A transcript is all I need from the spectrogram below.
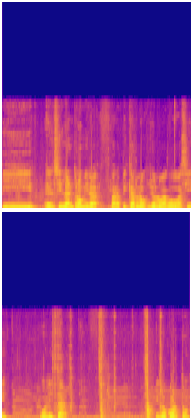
Y el cilantro, mira, para picarlo yo lo hago así, bolita y lo corto.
